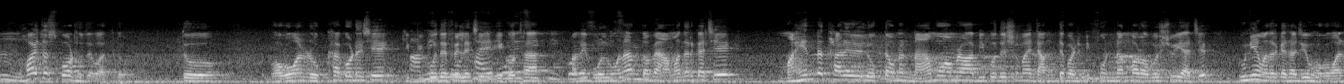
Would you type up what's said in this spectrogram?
হুম, হয়তো স্পট হতে পারতো। তো ভগবান রক্ষা করেছে কি বিপদে ফেলেছে এ কথা আমি বলব না। তবে আমাদের কাছে মাহেন্দ্রা থারের ওই লোকটা ওনার নামও আমরা বিপদের সময় জানতে পারিনি ফোন নাম্বার অবশ্যই আছে। উনি আমাদের কাছে আজকে ভগবান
